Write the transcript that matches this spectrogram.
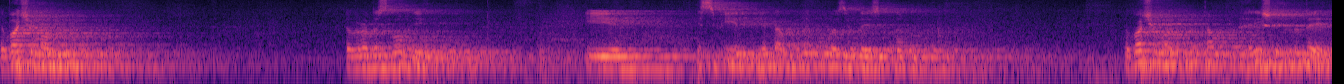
Ми бачимо в родословні і Ісфір, яка не була з юдейського народу. Ми бачимо там грішних людей,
